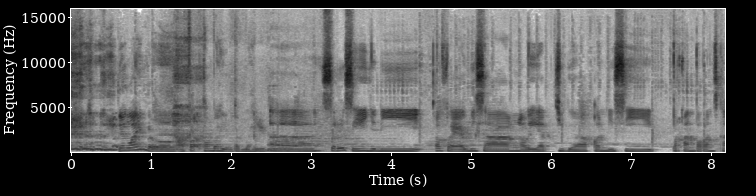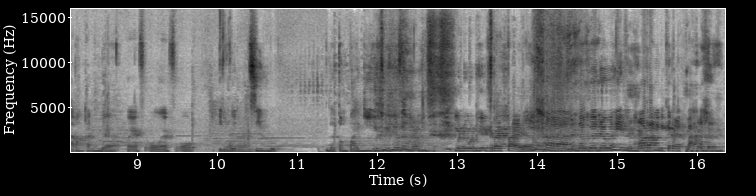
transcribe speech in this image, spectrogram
Yang lain dong apa tambahin tambahin. Uh, seru sih jadi apa ya bisa ngelihat juga kondisi perkantoran sekarang kan udah WFO WFO ikut yeah. sibuk datang pagi. Gitu menemuin kereta ya? Iya nambah-nambahin orang di kereta. Oke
